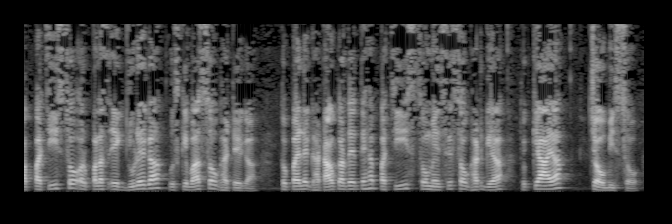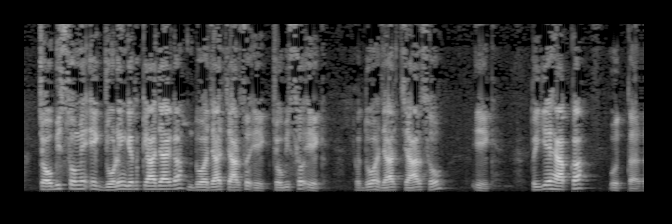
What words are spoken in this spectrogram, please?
अब पच्चीस सौ और प्लस एक जुड़ेगा, उसके बाद सौ घटेगा। तो पहले घटाव कर देते हैं, पच्चीस सौ में से सौ घट गया तो क्या आया? चौबीस सौ। चौबीस सौ में एक जोड़ेंगे तो क्या आ जाएगा? दो हज़ार चार सौ एक, चौबीस सौ एक। तो दो हज़ार चार सौ एक। तो ये है आपका उत्तर।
